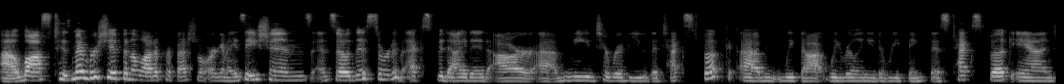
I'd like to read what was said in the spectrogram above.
uh, lost his membership in a lot of professional organizations. And so this sort of expedited our um, need to review the textbook. Um, we thought we really need to rethink this textbook. And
